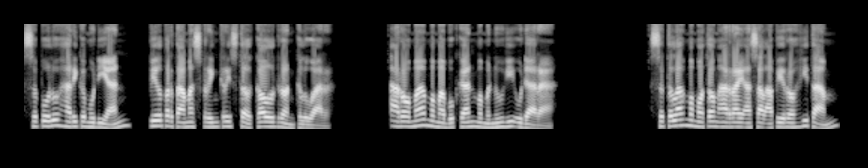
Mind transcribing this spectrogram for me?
Sepuluh hari kemudian, pil pertama Spring Crystal Cauldron keluar. Aroma memabukkan memenuhi udara. Setelah memotong arai asal api roh hitam,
